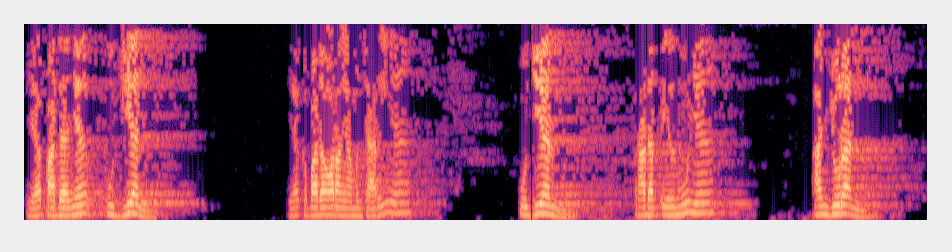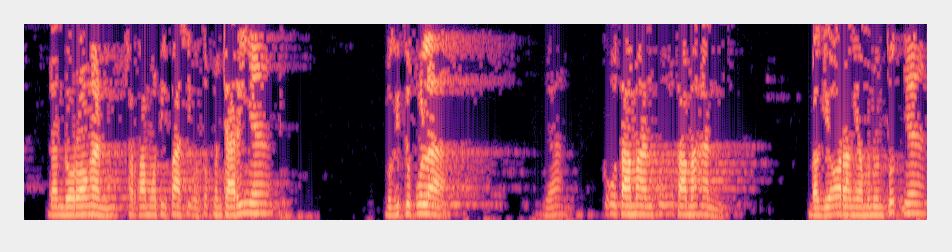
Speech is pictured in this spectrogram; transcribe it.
ya padanya pujian ya kepada orang yang mencarinya, pujian terhadap ilmunya, anjuran dan dorongan serta motivasi untuk mencarinya. Begitu pula ya, keutamaan-keutamaan bagi orang yang menuntutnya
